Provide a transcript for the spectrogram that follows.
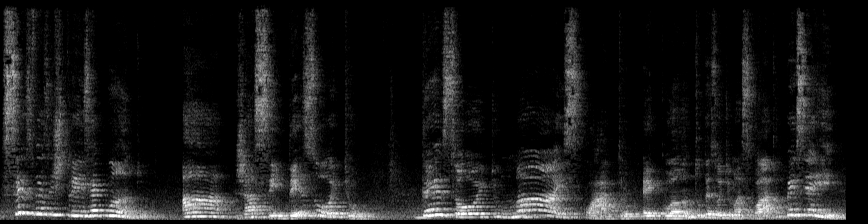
6 vezes 3 é quanto? Ah, já sei. 18. 18 mais 4 é quanto? 18 mais 4, pense aí.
